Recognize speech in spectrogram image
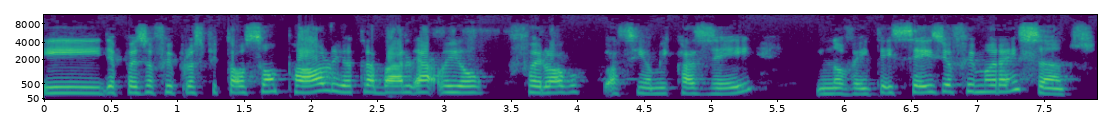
E depois eu fui para o Hospital São Paulo e eu trabalhava, eu foi logo assim, eu me casei em 96 e eu fui morar em Santos.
